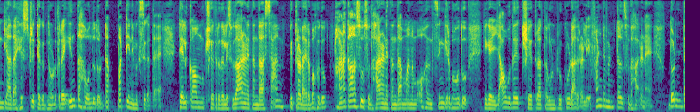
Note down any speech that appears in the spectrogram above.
ಇಂಡಿಯಾದ ಹಿಸ್ಟ್ರಿ ತೆಗೆದು ನೋಡಿದ್ರೆ ಇಂತಹ ಒಂದು ದೊಡ್ಡ ಪಟ್ಟಿ ನಿಮಗೆ ಸಿಗುತ್ತೆ. ಟೆಲಿಕಾಂ ಕ್ಷೇತ್ರದಲ್ಲಿ ಸುಧಾರಣೆ ತಂದ ಸ್ಯಾಮ್ ಪಿತ್ರಡ ಇರಬಹುದು, ಹಣಕಾಸು ಸುಧಾರಣೆ ತಂದ ಮನಮೋಹನ್ ಸಿಂಗ್ ಇರಬಹುದು ಹೀಗೆ ಯಾವುದೇ ಕ್ಷೇತ್ರ ತಗೊಂಡ್ರೂ ಕೂಡ ಅದರಲ್ಲಿ ಫಂಡಮೆಂಟಲ್ ಸುಧಾರಣೆ, ದೊಡ್ಡ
